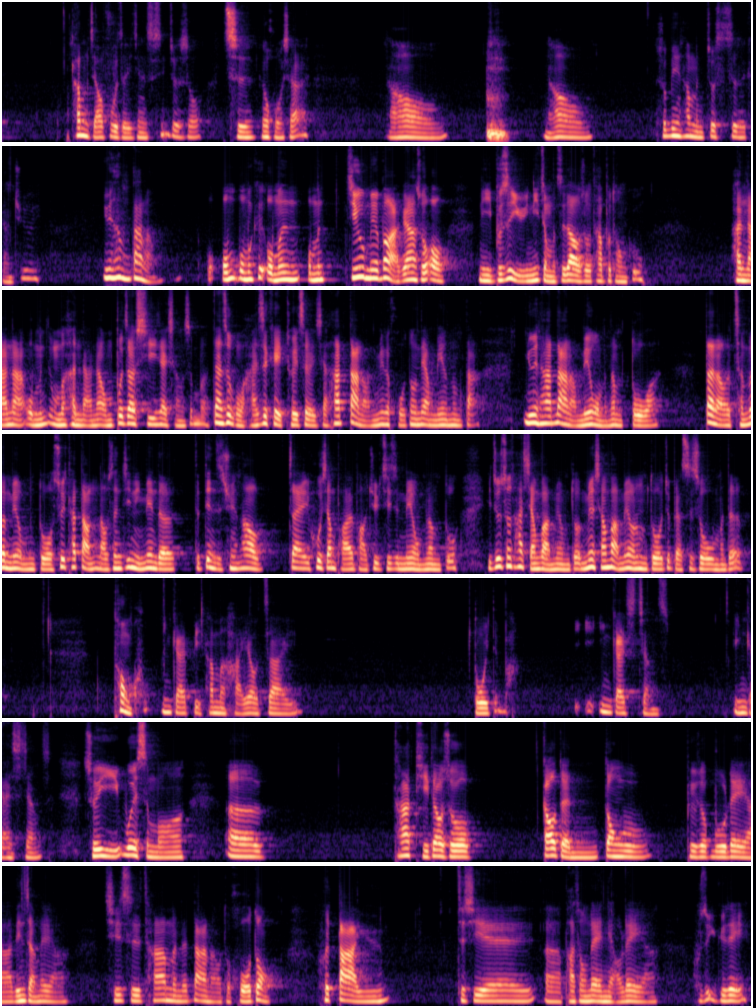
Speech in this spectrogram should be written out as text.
他们只要负责一件事情，就是说吃跟活下来，然后，然后，说不定他们就是这个感觉而已，因为他们大脑，我我我们可以，我们我们几乎没有办法跟他说，哦，你不是鱼，你怎么知道说它不痛苦？很难呐，我们我们很难呐，我们不知道蜥蜴在想什么，但是我还是可以推测一下，他大脑里面的活动量没有那么大。因为他大脑没有我们那么多啊，大脑的成分没有我们多，所以他脑脑神经里面的的电子讯号在互相跑来跑去，其实没有我们那么多。也就是说，他想法没有那么多，没有想法没有那么多，就表示说我们的痛苦应该比他们还要再多一点吧？应应该是这样子，应该是这样子。所以为什么呃，他提到说高等动物？比如说哺乳类啊、灵长类啊，其实它们的大脑的活动会大于这些呃爬虫类、鸟类啊，或是鱼类。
